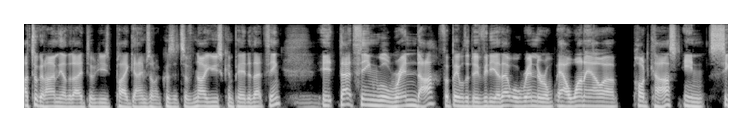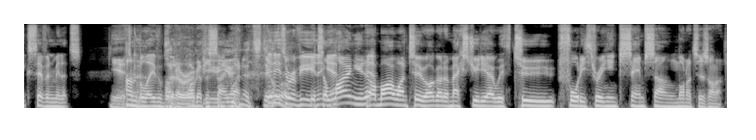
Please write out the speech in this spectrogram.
I took it home the other day to use play games on it because it's of no use compared to that thing. Mm. It that thing will render for people to do video. That will render our one hour podcast in six seven minutes. Yeah, Unbelievable. I got, got the review same one. still, It is a or- review It's unit. a loan unit. Yeah. On my one too. I got a Mac Studio with two 43 inch Samsung monitors on it.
